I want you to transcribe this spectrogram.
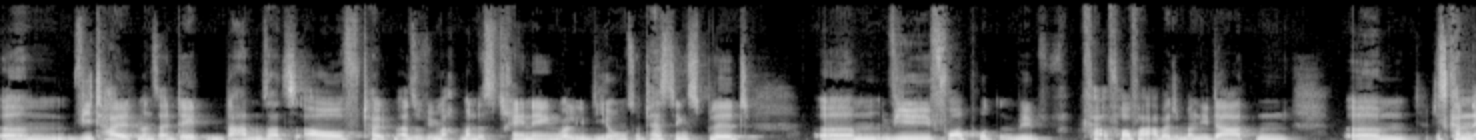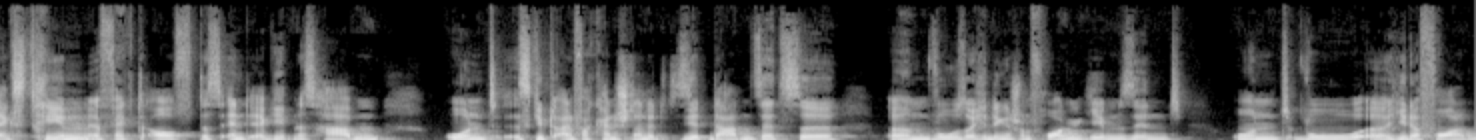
ähm, wie teilt man seinen Datensatz auf, teilt, also wie macht man das Training, Validierungs- und Testing-Split, ähm, wie, vor, wie vorverarbeitet man die Daten. Ähm, das kann einen extremen Effekt auf das Endergebnis haben. Und es gibt einfach keine standardisierten Datensätze, wo solche Dinge schon vorgegeben sind und wo äh, jeder Vor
